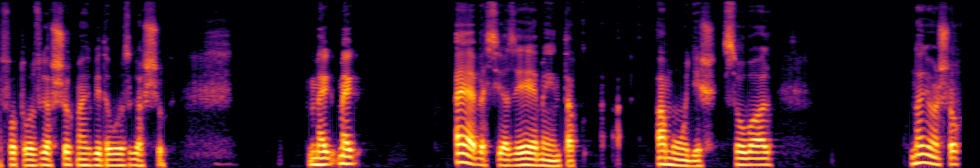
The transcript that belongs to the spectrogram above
fotózgassuk, meg videózgassuk. Meg, meg elveszi az élményt amúgy is. Szóval nagyon sok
